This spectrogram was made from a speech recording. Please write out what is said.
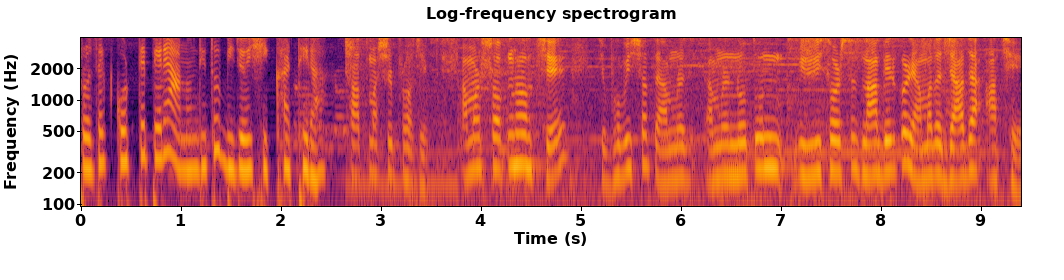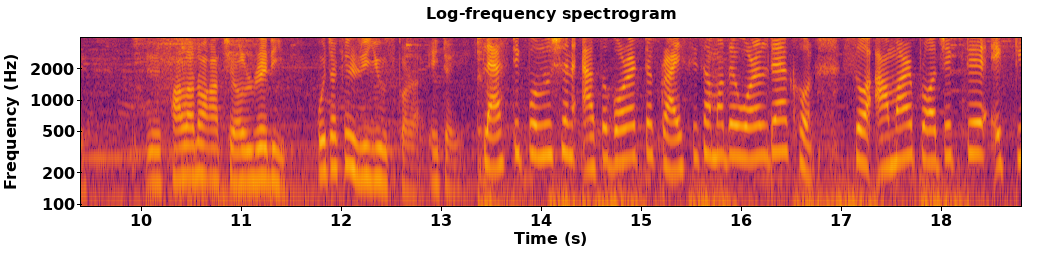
প্রজেক্ট করতে পেরে আনন্দিত বিজয়ী শিক্ষার্থীরা সাত মাসের প্রজেক্ট আমার স্বপ্ন হচ্ছে যে ভবিষ্যতে আমরা আমরা নতুন রিসোর্সেস না বের করে আমাদের যা যা আছে ফালানো আছে অলরেডি ওইটাকে রিইউজ করা এটাই। প্লাস্টিক পলিউশন এত বড় একটা ক্রাইসিস আমাদের ওয়ার্ল্ডে এখন। সো আমার প্রজেক্টে একটি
